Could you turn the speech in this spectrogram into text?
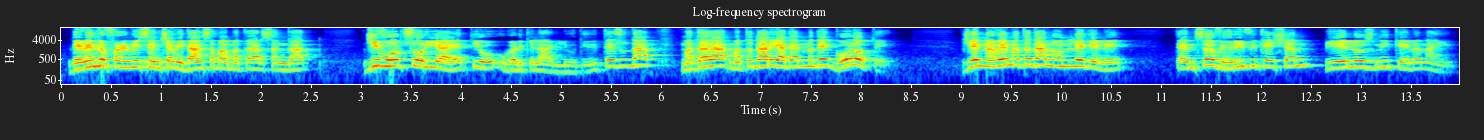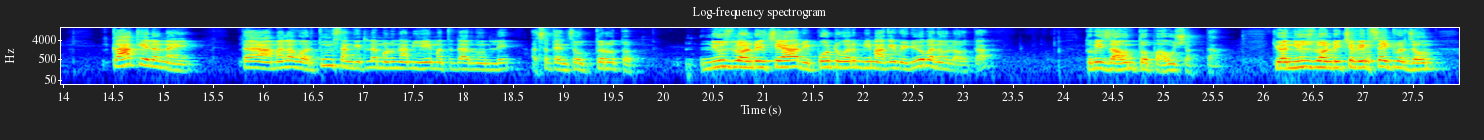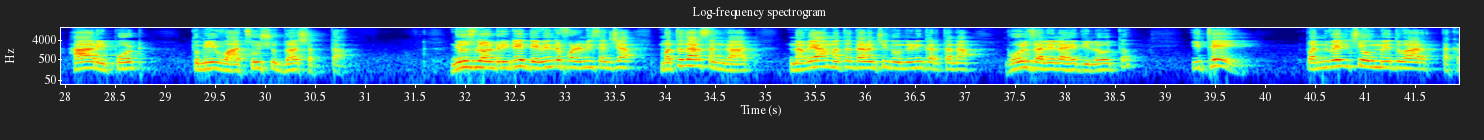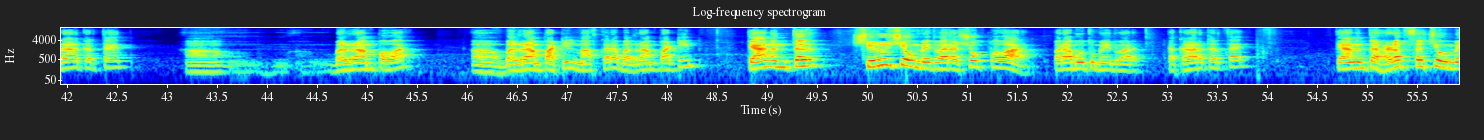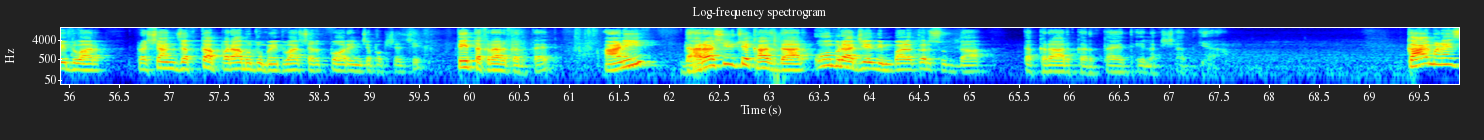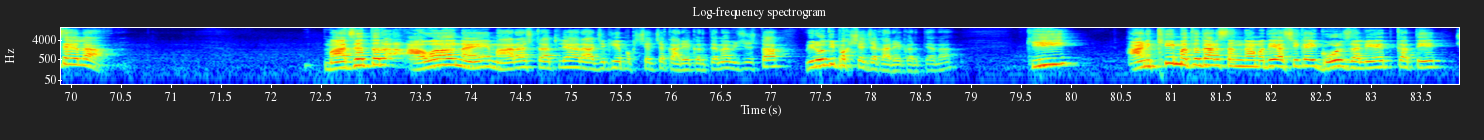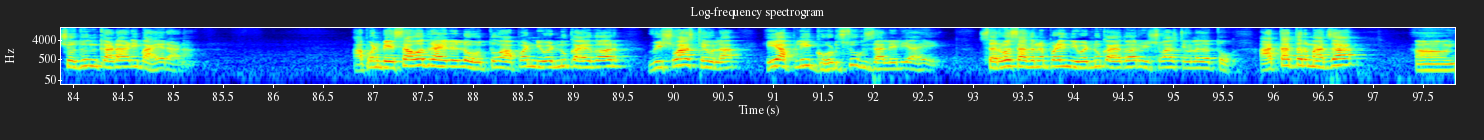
देवेंद्र फडणवीस यांच्या विधानसभा मतदारसंघात जी वोट चोरी आहे ती उघडकीला आणली होती. ते सुद्धा मतदार मतदार याद्यांमध्ये घोळ होते. जे नवे मतदार नोंदले गेले त्यांचं व्हेरिफिकेशन पी एल ओजनी केलं नाही. का केलं नाही? तर आम्हाला वरतून सांगितलं म्हणून आम्ही हे मतदार नोंदले असं त्यांचं उत्तर होतं. न्यूज लॉन्ड्रीच्या रिपोर्टवर मी मागे व्हिडिओ बनवला होता. तुम्ही जाऊन तो पाहू शकता. किंवा न्यूज लॉन्ड्रीच्या वेबसाईटवर जाऊन हा रिपोर्ट तुम्ही वाचू सुद्धा शकता. न्यूज लॉन्ड्रीने देवेंद्र फडणवीस यांच्या मतदारसंघात नव्या मतदारांची नोंदणी करताना घोळ झालेला हे दिलं होतं. इथे पनवेलचे उमेदवार तक्रार करतायत. बलराम पवार बलराम पाटील माफ करा बलराम पाटील. त्यानंतर शिरूरचे उमेदवार अशोक पवार पराभूत उमेदवार तक्रार करतायत. त्यानंतर हडपसरचे उमेदवार प्रशांत जगताप पराभूत उमेदवार शरद पवार यांच्या पक्षाचे ते तक्रार करतायत. आणि धाराशिवचे खासदार ओमराजे निंबाळकर सुद्धा तक्रार करतायत हे लक्षात घ्या. काय म्हणायचं याला? माझं तर आवाहन आहे महाराष्ट्रातल्या राजकीय पक्षाच्या कार्यकर्त्यांना विशेषतः विरोधी पक्षाच्या कार्यकर्त्यांना की आणखी मतदारसंघामध्ये असे काही घोळ झाले आहेत का ते शोधून काढा आणि बाहेर आणा. आपण बेसावत राहिलेलो होतो आपण निवडणूक आयोगावर विश्वास ठेवला ही आपली घोडसूक झालेली आहे. सर्वसाधारणपणे निवडणूक आयोगावर विश्वास ठेवला जातो. आता तर माझा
